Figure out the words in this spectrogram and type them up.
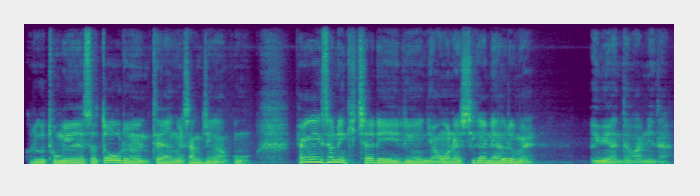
그리고 동해에서 떠오르는 태양을 상징하고 평행선의 기차 레일은 영원한 시간의 흐름을 의미한다고 합니다.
